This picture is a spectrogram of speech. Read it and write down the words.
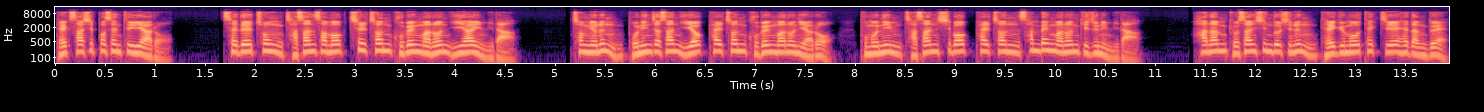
140% 이하로 세대 총 자산 3억 7,900만원 이하입니다. 청년은 본인 자산 2억 8,900만원 이하로 부모님 자산 10억 8,300만원 기준입니다. 하남 교산 신도시는 대규모 택지에 해당돼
